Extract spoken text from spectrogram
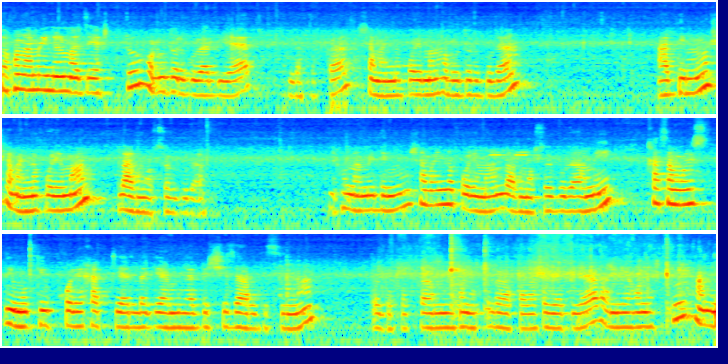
তখন আমি এনার মাঝে একটু হলুদের গুঁড়া দিয়ার দেখো সামান্য পরিমাণ হলুদের গুঁড়া। আর দিমু সামান্য পরিমাণ লাল মরচর গুঁড়া। এখন আমি দিমু সামান্য পরিমাণ লাল মরচের গুঁড়া। আমি কাঁচামরিচ দিমু কি করে খাটিয়ার লাগে, আমি আর বেশি জাল দিছি না। তো দেখো আমি এখন একটু লাড়াচাড়া করিয়া দিয়ার আমি এখন একটু পানি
